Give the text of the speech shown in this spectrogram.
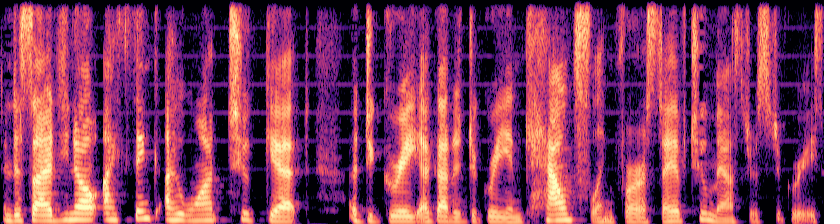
and decided, you know, I think I want to get a degree. I got a degree in counseling first. I have two master's degrees.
